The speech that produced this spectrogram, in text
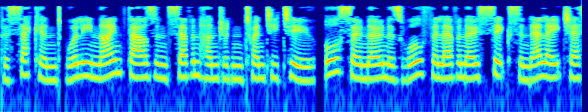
per second, Woolley 9722, also known as Wolf 1106 and LHS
